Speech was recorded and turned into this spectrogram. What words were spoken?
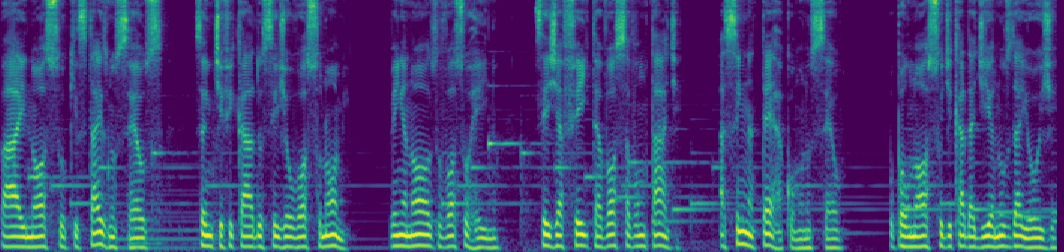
Pai nosso que estais nos céus, santificado seja o vosso nome. Venha a nós o vosso reino. Seja feita a vossa vontade, assim na terra como no céu. O pão nosso de cada dia nos dai hoje.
